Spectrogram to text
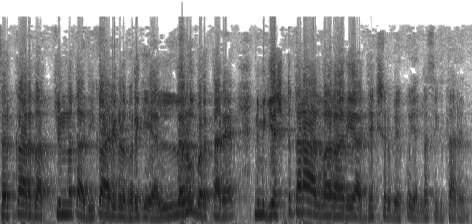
ಸರ್ಕಾರದ ಅತ್ಯುನ್ನತ ಅಧಿಕಾರಿಗಳವರೆಗೆ ಎಲ್ಲರೂ ಬರ್ತಾರೆ. ನಿಮಗೆ ಎಷ್ಟು ತರ ಅಲ್ವಾರಿ ಅಧ್ಯಕ್ಷರು ಬೇಕು ಎಲ್ಲ ಸಿಗ್ತಾರೆ ಅಂತ.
